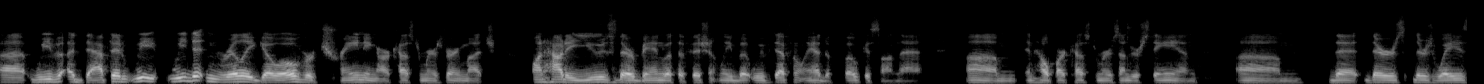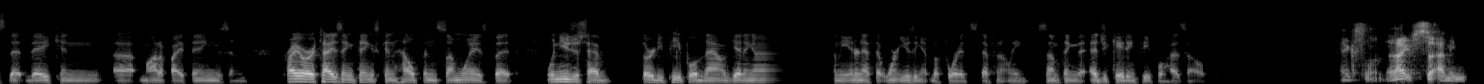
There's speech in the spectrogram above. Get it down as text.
uh, we've adapted. We we didn't really go over training our customers very much on how to use their bandwidth efficiently, but we've definitely had to focus on that um, and help our customers understand um, that there's there's ways that they can uh, modify things and prioritizing things can help in some ways. But when you just have 30 people now getting on the internet that weren't using it before, it's definitely something that educating people has helped. Excellent. And I, so, I mean,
